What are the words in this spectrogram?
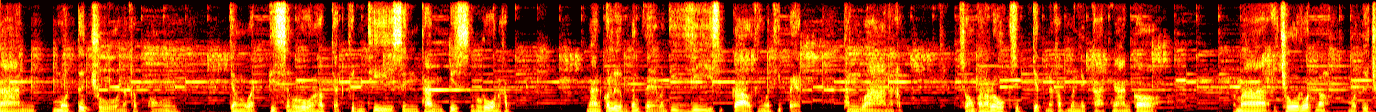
งานมอเตอร์โชว์นะครับ ของจังหวัดพิษณุโลกนะครับ จัดขึ้นที่เซนทัลพิษณุโลกนะครับ งานก็เริ่มตั้งแต่วันที่ 29 ถึงวันที่ 8 ธันวานะครับ 2567 นะครับ บรรยากาศงานก็ มาโชว์รถเนาะมอเตอร์โช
